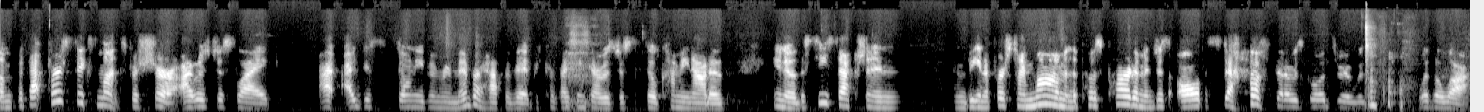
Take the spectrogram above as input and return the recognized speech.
Um, but that first six months for sure, I was just like, I, I just don't even remember half of it because I think I was just still coming out of, you know, the C-section and being a first-time mom and the postpartum and just all the stuff that I was going through was was a lot.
